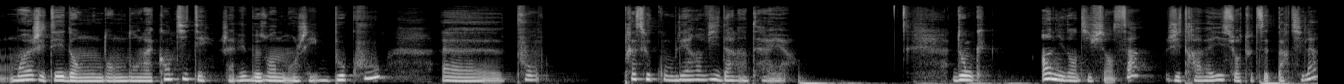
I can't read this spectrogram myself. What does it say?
moi j'étais dans, dans, la quantité. J'avais besoin de manger beaucoup euh, pour presque combler un vide à l'intérieur. Donc, en identifiant ça, j'ai travaillé sur toute cette partie-là,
